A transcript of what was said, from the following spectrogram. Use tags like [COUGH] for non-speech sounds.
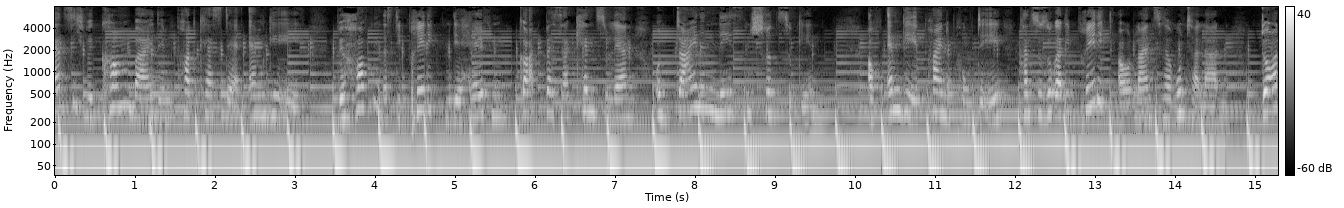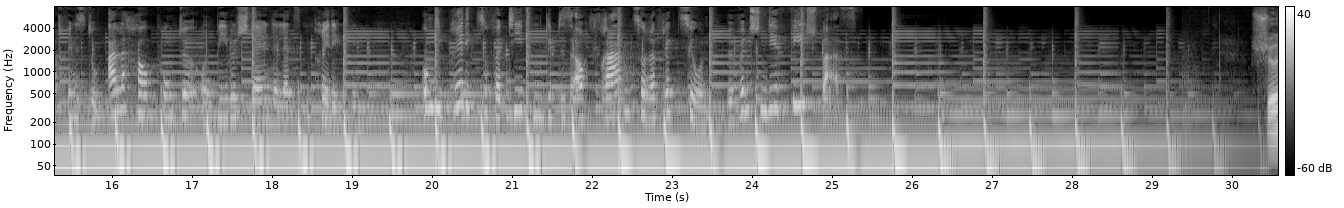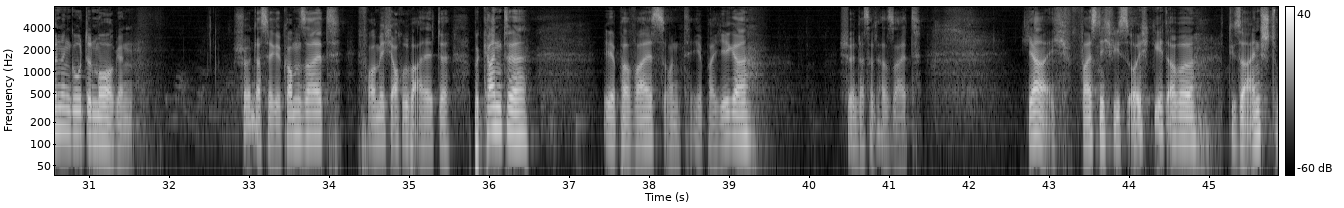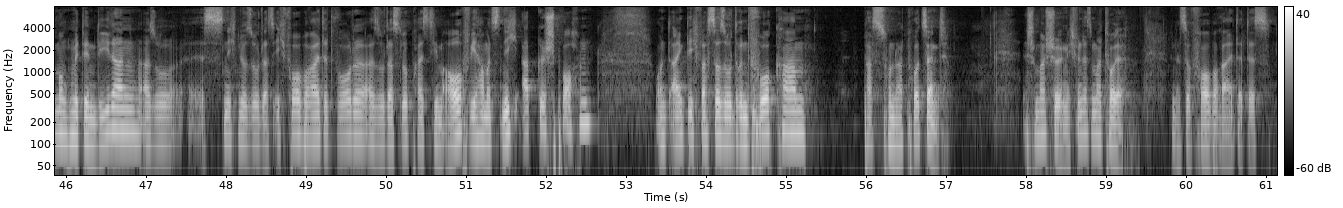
Herzlich willkommen bei dem Podcast der MGE. Wir hoffen, dass die Predigten dir helfen, Gott besser kennenzulernen und deinen nächsten Schritt zu gehen. Auf mgepeine.de kannst du sogar die Predigt-Outlines herunterladen. Dort findest du alle Hauptpunkte und Bibelstellen der letzten Predigten. Um die Predigt zu vertiefen, gibt es auch Fragen zur Reflexion. Wir wünschen dir viel Spaß. Schönen guten Morgen. Schön, dass ihr gekommen seid. Ich freue mich auch über alte Bekannte, Ehepaar Weiß und Ehepaar Jäger. Schön, dass ihr da seid. Ja, ich weiß nicht, wie es euch geht, aber diese Einstimmung mit den Liedern, also es ist nicht nur so, dass ich vorbereitet wurde, also das Lobpreisteam auch. Wir haben uns nicht abgesprochen und eigentlich, was da so drin vorkam, passt 100 Prozent. Ist schon mal schön. Ich finde das immer toll wenn es so vorbereitet ist.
